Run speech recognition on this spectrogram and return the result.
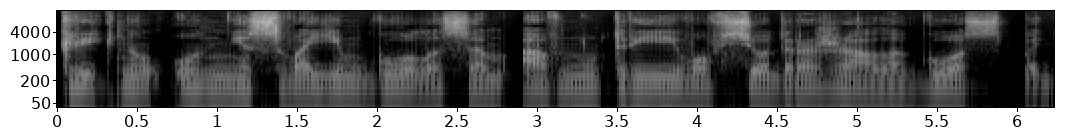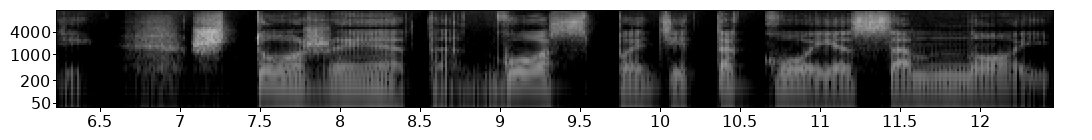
Крикнул он не своим голосом, а внутри его все дрожало. «Господи, что же это? Господи, такое со мной!»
